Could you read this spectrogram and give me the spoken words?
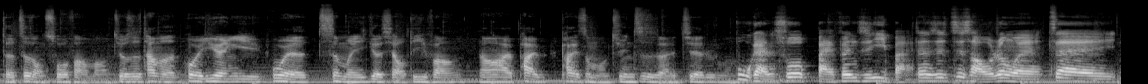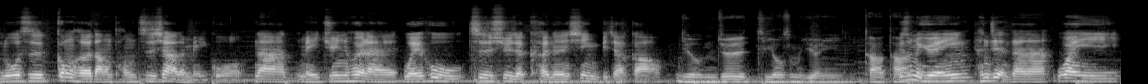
的这种说法吗？就是他们会愿意为了这么一个小地方，然后还派派什么军制来介入吗？不敢说百分之一百，但是至少我认为，在如果是共和党统治下的美国，那美军会来维护秩序的可能性比较高。有，你觉得有什么原因？他他有什么原因？很简单啊，万一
